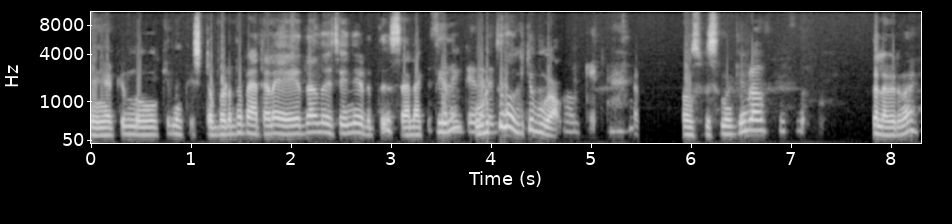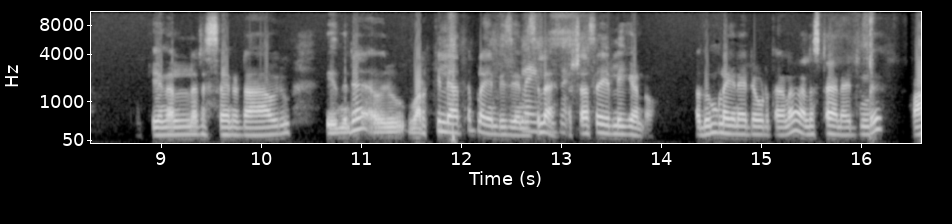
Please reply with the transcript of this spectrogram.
നിങ്ങൾക്ക് നോക്കി നിങ്ങൾക്ക് ഇഷ്ടപ്പെടുന്ന പാറ്റേൺ ഏതാന്ന് വെച്ച് കഴിഞ്ഞാൽ എടുത്ത് സെലക്ട് ചെയ്ത് എടുത്ത് നോക്കിട്ട് ഓക്കെ ബ്ലൗസ് പീസ് നോക്കി ഇതല്ല വരുന്നത് ഓക്കെ നല്ല രസമായിട്ട് ആ ഒരു ഇതിന്റെ ഒരു വർക്ക് ഇല്ലാത്ത പ്ലെയിൻ ഡിസൈൻസ് അല്ലേ? പക്ഷെ ആ സൈഡിലേക്ക് കണ്ടോ? അതും പ്ലെയിൻ ആയിട്ട് കൊടുത്താണ്. നല്ല സ്റ്റൈൽ ആയിട്ടുണ്ട്. ആ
